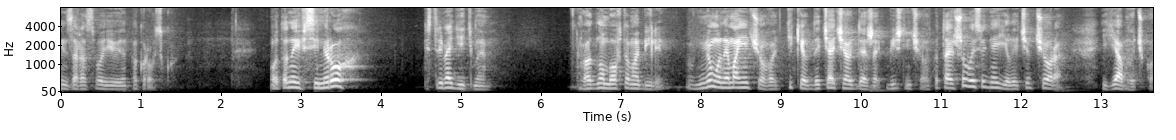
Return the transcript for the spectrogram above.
він зараз воює на Покровську. От вони в сімірох з трьома дітьми в одному автомобілі. В ньому немає нічого, тільки дитяча одежа, більш нічого. Питаю, що ви сьогодні їли чи вчора? Яблучко.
